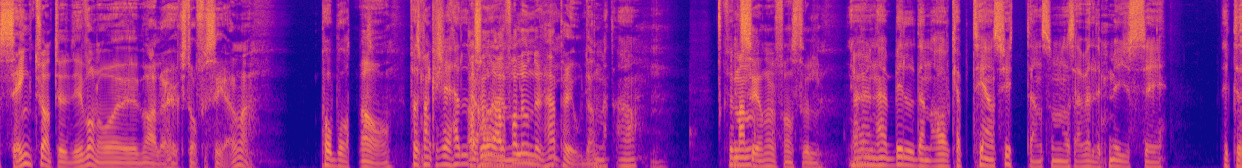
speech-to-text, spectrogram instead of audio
Säng tror jag inte, det var nog eh, de allra högsta officerarna. På båt? Ja, Fast man kanske hellre alltså, i alla fall en- under den här perioden. Ja. För man, Senare fanns det väl... jag har den här bilden av kaptenshytten som någon så väldigt mysig, lite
